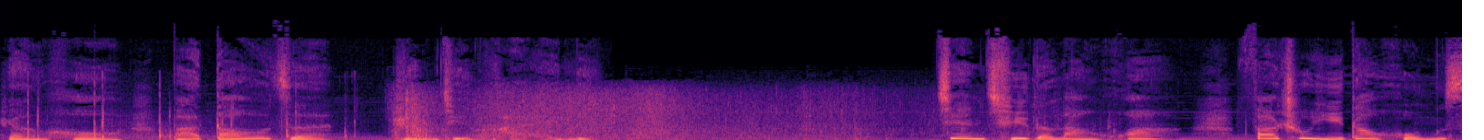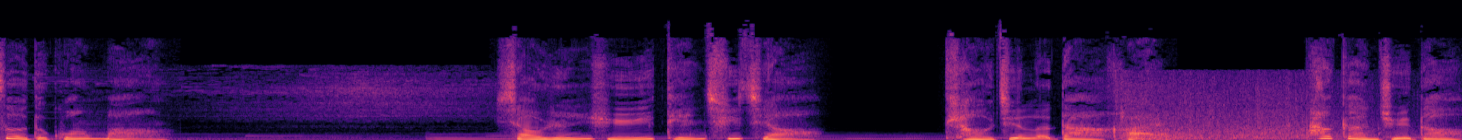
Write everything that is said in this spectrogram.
然后把刀子扔进海里。溅起的浪花发出一道红色的光芒。小人鱼踮起脚，跳进了大海。他感觉到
